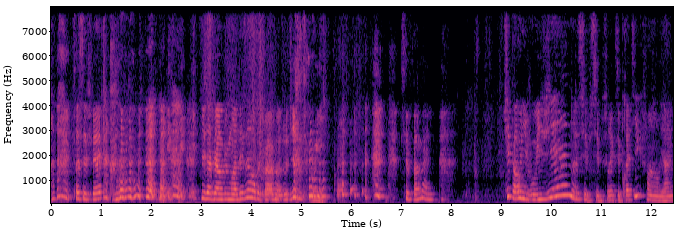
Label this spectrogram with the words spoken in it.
ça, c'est fait. Puis ça fait un peu moins désordre, quoi. Enfin, je veux dire, Oui. c'est pas mal. Je sais pas, au niveau hygiène, c'est c'est vrai que c'est pratique. Enfin, il n'y a rien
